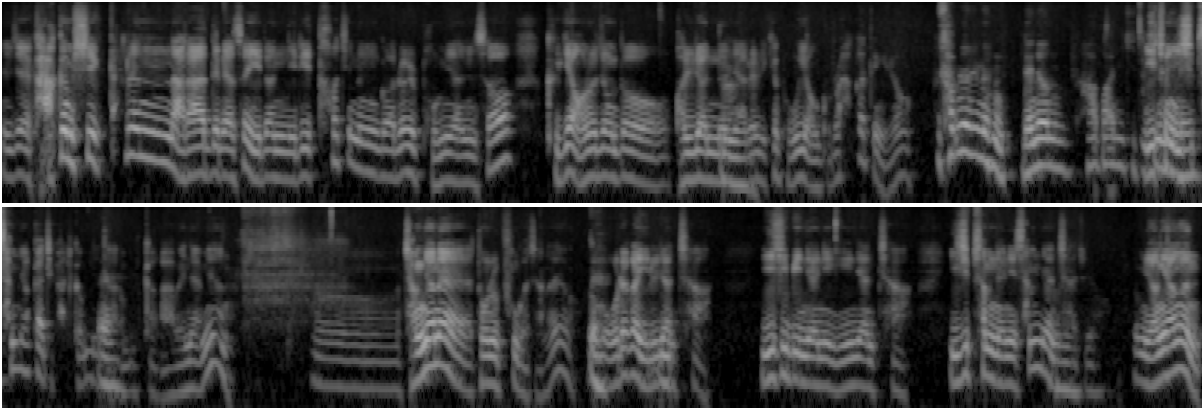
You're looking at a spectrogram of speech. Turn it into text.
이제 가끔씩 다른 나라들에서 이런 일이 터지는 거를 보면서 그게 어느 정도 걸렸느냐를 이렇게 보고 연구를 하거든요. 3년이면 내년 하반기 2023년까지 갈 겁니다. 네. 물가가. 왜냐하면 어, 작년에 돈을 푼 거잖아요. 네. 올해가 1년 차, 22년이 2년 차, 23년이 3년 음. 차죠. 그럼 영향은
